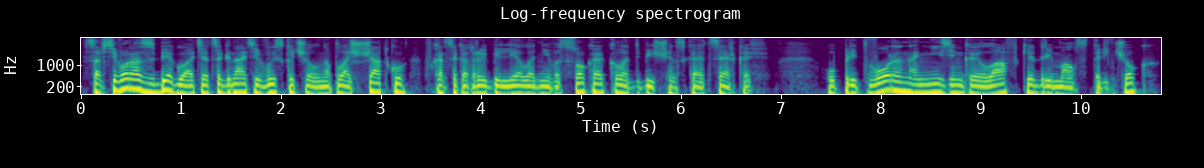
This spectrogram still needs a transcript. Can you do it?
Со всего разбегу отец Игнатий выскочил на площадку, в конце которой белела невысокая кладбищенская церковь. У притвора на низенькой лавке дремал старичок,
